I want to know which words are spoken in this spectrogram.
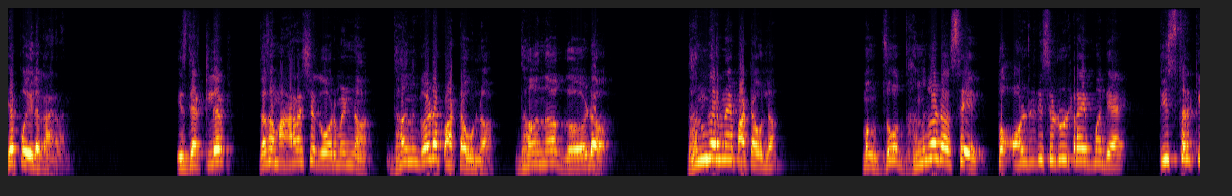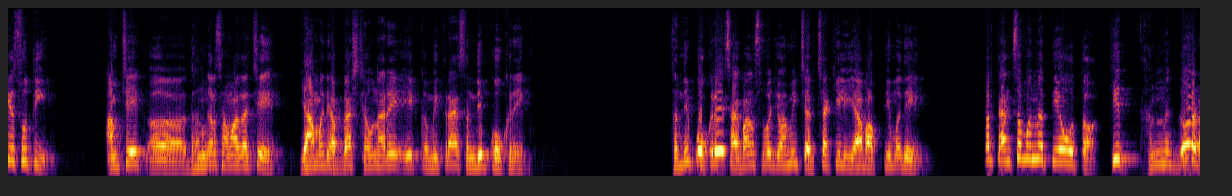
हे पहिलं कारण. इज दॅट क्लिअर जसं महाराष्ट्र गव्हर्नमेंटनं धनगड पाठवलं धनगड. धनगर नाही पाठवलं. मग जो धनगड असेल तो ऑलरेडी शेड्यूल ट्राईबमध्ये आहे. तीच तर केस होती. आमचे एक धनगर समाजाचे यामध्ये अभ्यास ठेवणारे एक मित्र आहे संदीप कोकरे. संदीप कोकरे साहेबांसोबत जेव्हा मी चर्चा केली या बाबतीमध्ये तर त्यांचं म्हणणं ते होतं की धनगड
